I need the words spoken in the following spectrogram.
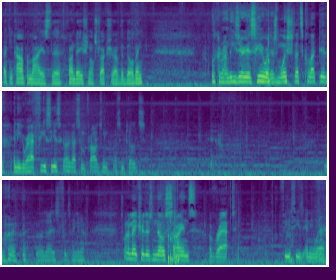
That can compromise the foundational structure of the building. Look around these areas here where there's moisture that's collected. Any rat feces. Oh, I got some frogs and got some toads. You wanna, guy's foot's hanging out. Just wanna make sure there's no signs of rat feces anywhere.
